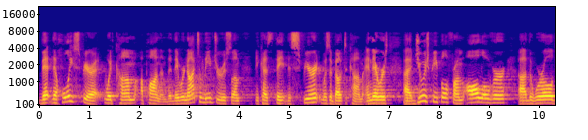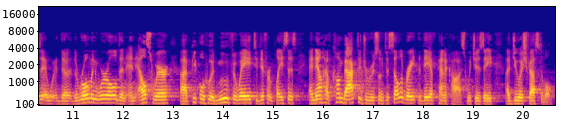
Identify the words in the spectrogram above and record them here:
that the Holy Spirit would come upon them, that they were not to leave Jerusalem because the, the Spirit was about to come. And there were uh, Jewish people from all over uh, the world, uh, the, the Roman world and, and elsewhere, uh, people who had moved away to different places and now have come back to Jerusalem to celebrate the day of Pentecost, which is a, a Jewish festival.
